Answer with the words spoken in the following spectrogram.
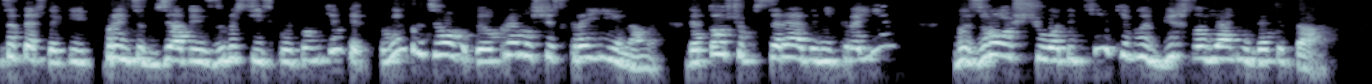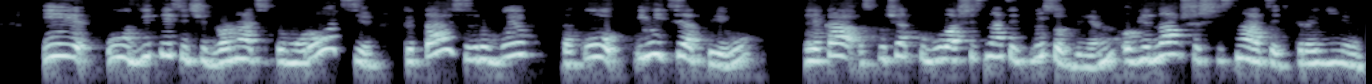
це теж такий принцип взятий з російської поведінки. Він працював окремо ще з країнами для того, щоб всередині країн зрощувати ті, які були більш лояльні для Китаю. І у 2012 році Китай зробив таку ініціативу, яка спочатку була 16 плюс 1, об'єднавши 16 країн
